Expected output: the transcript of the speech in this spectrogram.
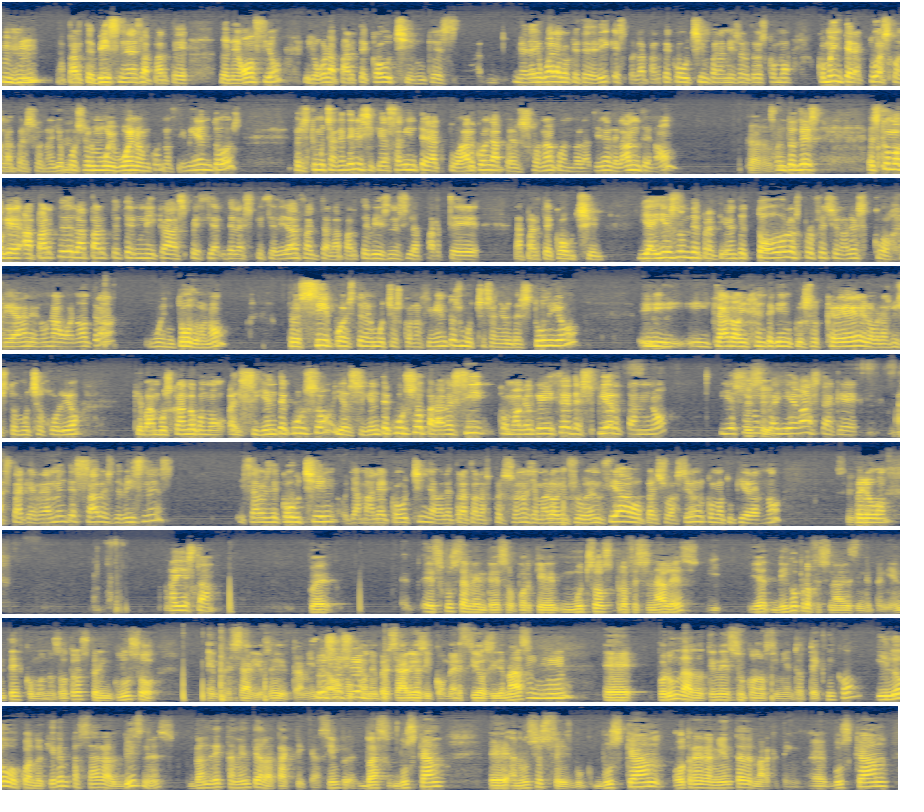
Uh -huh. La parte business, la parte de negocio y luego la parte coaching, que es, me da igual a lo que te dediques, pero la parte coaching para mí sobre todo es cómo, cómo interactúas con la persona. Yo puedo ser muy bueno en conocimientos, pero es que mucha gente ni siquiera sabe interactuar con la persona cuando la tiene delante, ¿no? Claro. Entonces, es como que aparte de la parte técnica especial, de la especialidad, falta la parte business y la parte, la parte coaching. Y ahí es donde prácticamente todos los profesionales cojean en una o en otra o en todo, ¿no? Entonces sí, puedes tener muchos conocimientos, muchos años de estudio y, y, claro, hay gente que incluso cree, lo habrás visto mucho, Julio, que van buscando como el siguiente curso y el siguiente curso para ver si, como aquel que dice, despiertan, ¿no? Y eso sí, nunca sí. llega hasta que, hasta que realmente sabes de business y sabes de coaching, o llámale coaching, llámale trato a las personas, llámalo influencia o persuasión, como tú quieras, ¿no? Sí. Pero ahí está. Pues es justamente eso, porque muchos profesionales, y ya digo profesionales independientes como nosotros, pero incluso empresarios, ¿eh? también sí, trabajo sí, sí. con empresarios y comercios y demás, uh -huh. eh, por un lado tienen su conocimiento técnico y luego cuando quieren pasar al business van directamente a la táctica, siempre vas, buscan eh, anuncios Facebook, buscan otra herramienta de marketing, eh, buscan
